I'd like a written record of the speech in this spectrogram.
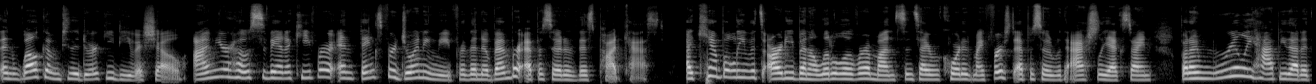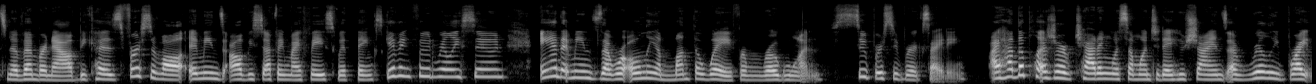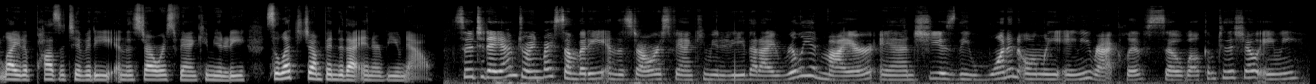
And welcome to the Dorky Diva Show. I'm your host, Savanna Kiefer, and thanks for joining me for the November episode of this podcast. I can't believe it's already been a little over a month since I recorded my first episode with Ashley Eckstein, but I'm really happy that it's November now because, first of all, it means I'll be stuffing my face with Thanksgiving food really soon, and it means that we're only a month away from Rogue One. Super, super exciting. I had the pleasure of chatting with someone today who shines a really bright light of positivity in the Star Wars fan community, so let's jump into that interview now. So, today I'm joined by somebody in the Star Wars fan community that I really admire, and she is the one and only Amy Ratcliffe. So, welcome to the show, Amy.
